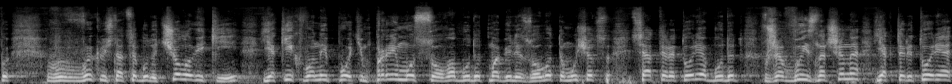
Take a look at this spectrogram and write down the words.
п- в- виключно це будуть чоловіки, яких вони потім примусово будуть мобілізовувати, тому що ц- ця територія буде вже визначена як територія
